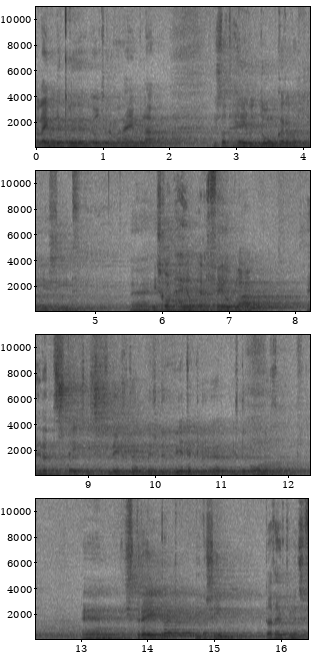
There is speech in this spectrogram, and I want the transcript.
Alleen maar de kleur ultramarijn blauw. Dus dat hele donkere wat je hier ziet, eh, is gewoon heel erg veel blauw. En dat steeds iets lichter, dus de witte kleur is de ondergrond. En die strepen die we zien, dat heeft hij met zijn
